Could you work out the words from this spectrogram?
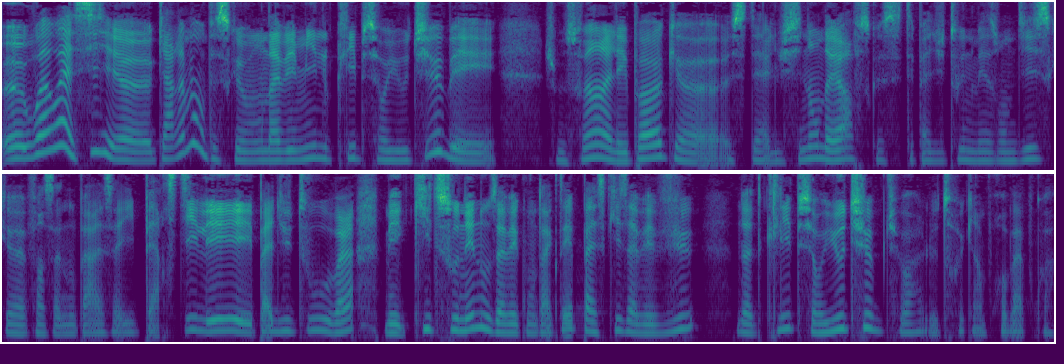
Euh, ouais ouais si euh, carrément parce qu'on avait mis le clip sur YouTube et je me souviens à l'époque euh, c'était hallucinant d'ailleurs parce que c'était pas du tout une maison de disques enfin ça nous paraissait hyper stylé et pas du tout voilà mais Kitsune nous avait contacté parce qu'ils avaient vu notre clip sur YouTube tu vois le truc improbable quoi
